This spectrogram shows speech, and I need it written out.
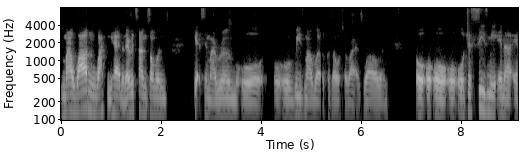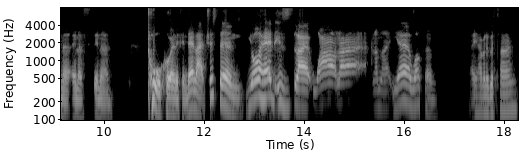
my wild and wacky head. And every time someone gets in my room or or, or reads my work because I also write as well, and or or, or or just sees me in a in a in a in a talk or anything. They're like, Tristan, your head is like wow, ah. and I'm like, yeah, welcome. Are you having a good time?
